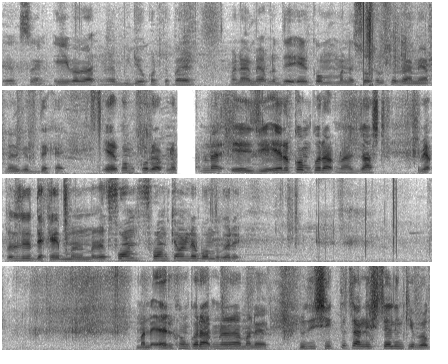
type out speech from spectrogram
দেখছেন? এইভাবে আপনারা ভিডিও করতে পারেন। মানে আমি আপনাদের এরকম মানে সোশ্যাল সোশ্যাল আমি আপনাদেরকে দেখাই। এরকম করে আপনার, আপনারা এই যে এরকম করে আপনারা জাস্ট আমি আপনাদেরকে দেখাই মানে ফোন ফ্রন্ট ক্যামেরাটা বন্ধ করে। মানে এরকম করে আপনারা মানে যদি শিখতে চান স্টাইলিং কীভাবে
